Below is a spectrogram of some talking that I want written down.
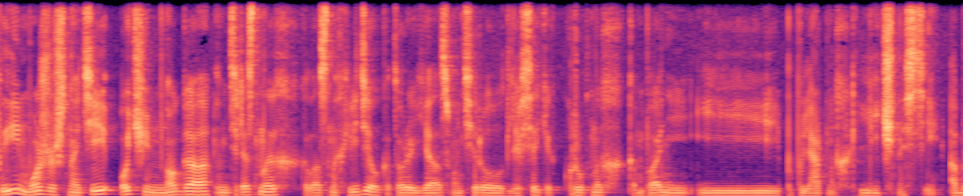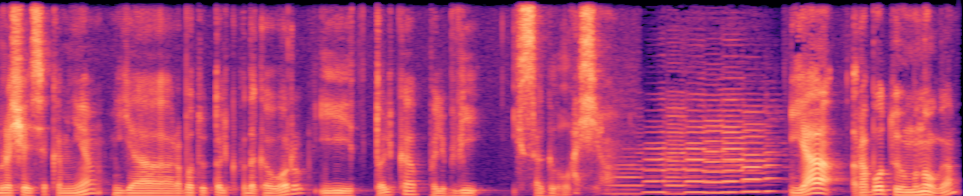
ты можешь найти очень много интересных, классных видео, которые я смонтировал для всяких крупных компаний и популярных личностей. Обращайся ко мне, я работаю только по договору и только по любви и согласию. Я работаю много,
